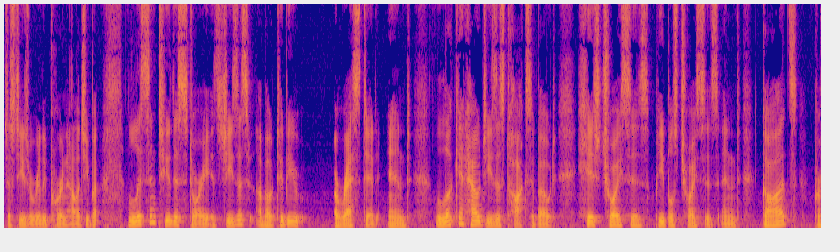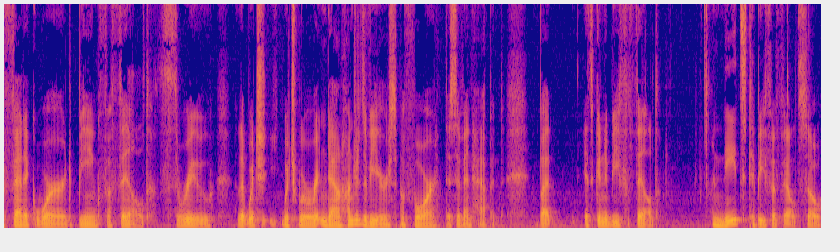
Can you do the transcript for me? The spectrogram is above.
just to use a really poor analogy. But listen to this story. It's Jesus about to be arrested and look at how Jesus talks about his choices, people's choices, and God's prophetic word being fulfilled through that which which were written down hundreds of years before this event happened, but it's going to be fulfilled. Needs to be fulfilled. So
